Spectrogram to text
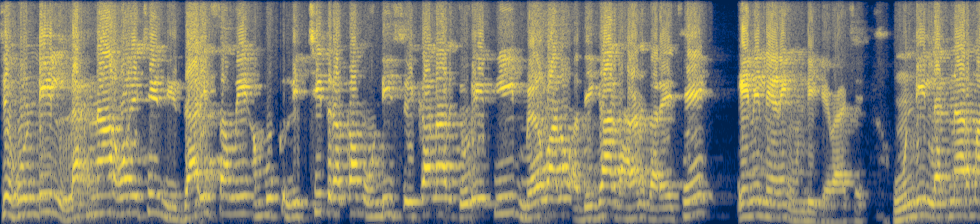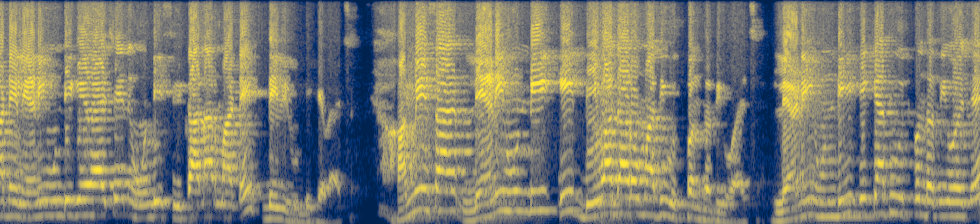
જે હુંડી લખનાર હોય છે, નિર્ધારિત સમયે અમુક નિશ્ચિત રકમ હુંડી સ્વીકારનાર જોડેથી મેળવવાનો અધિકાર ધારણ કરે છે. એને લેણી હુંડી કહેવાય છે. હુંડી લખનાર માટે લેણી હુંડી કહેવાય છે અને હુંડી સ્વીકારનાર માટે દેવી હુંડી કહેવાય છે. હંમેશા લેણી હુંડી એ દેવાદારોમાંથી ઉત્પન્ન થતી હોય છે. લેણી હુંડી એ ક્યાંથી ઉત્પન્ન થતી હોય છે?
